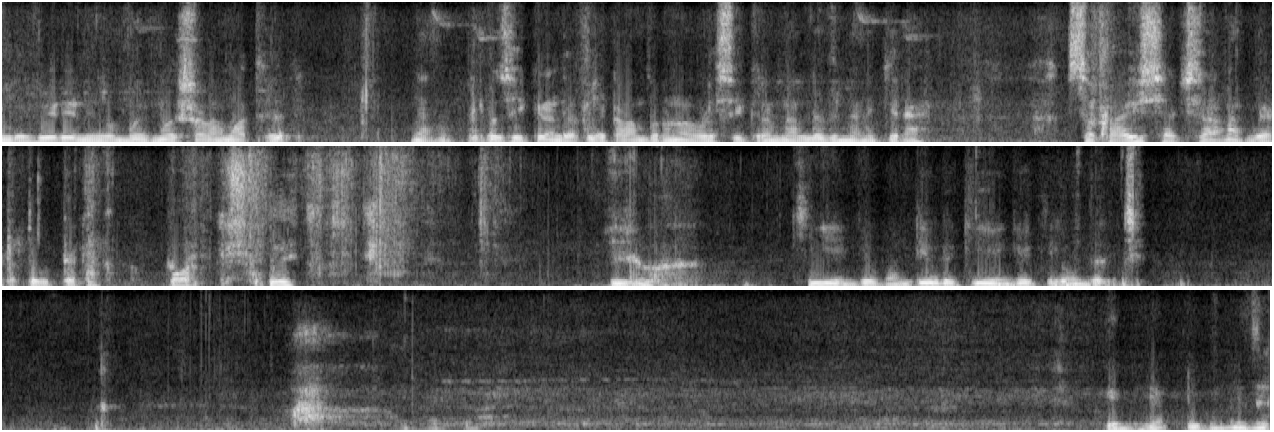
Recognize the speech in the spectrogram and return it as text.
இந்த வீடு எனக்கு ரொம்ப இமோஷனலாக மாற்றுது நான் எவ்வளோ சீக்கிரம் இந்த இடத்துல கிளம்புறோம்னு அவ்வளோ சீக்கிரம் நல்லதுன்னு நினைக்கிறேன். ஸோ காய்ஸ் ஆக்சுவலாக நான் அந்த இடத்த விட்டு நான் போகிறேன் ஐயோ கீ எங்கேயோ வண்டியோட கீ எங்கேயோ கீழே வந்துருச்சு என்ன அப்படி பண்ணுது.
